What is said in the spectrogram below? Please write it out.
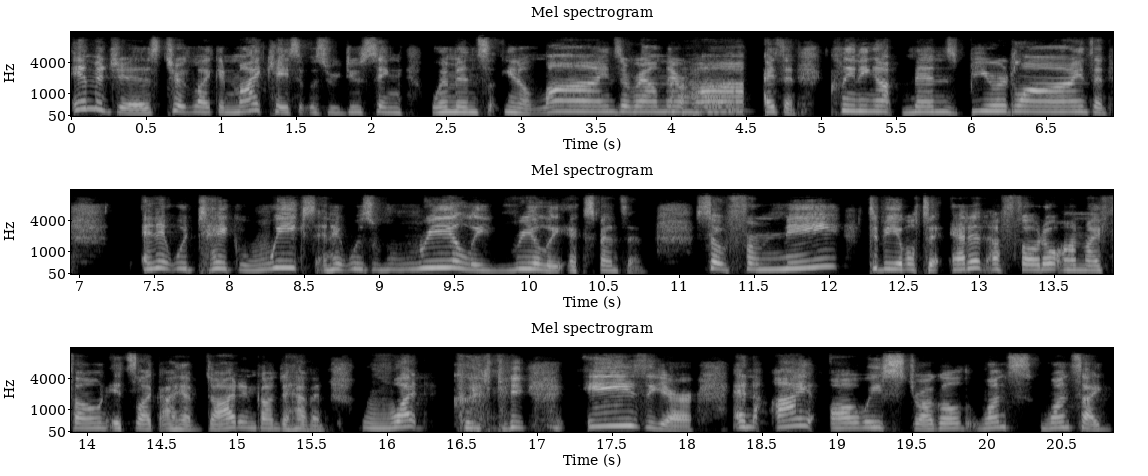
images to like in my case it was reducing women's you know lines around their uh-huh. eyes and cleaning up men's beard lines and and it would take weeks and it was really, really expensive. So for me to be able to edit a photo on my phone, it's like I have died and gone to heaven. What could be easier? And I always struggled once, once I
